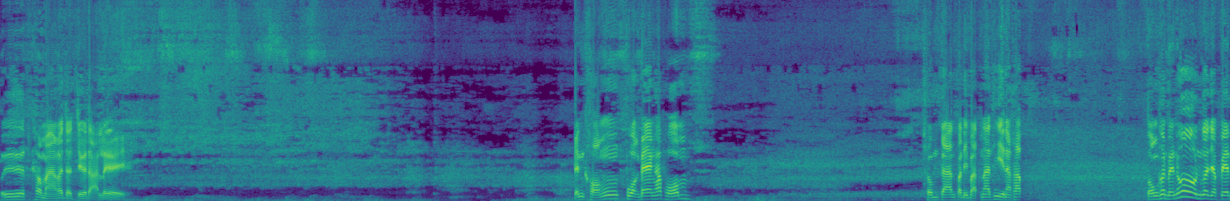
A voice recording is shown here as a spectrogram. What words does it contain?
ปื๊ดเข้ามาก็จะเจอด่านเลย เป็นของปวกแดงครับผม ชมการปฏิบัติหน้าที่นะครับ ตรงขึ้นไปนู่นก็จะเป็น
